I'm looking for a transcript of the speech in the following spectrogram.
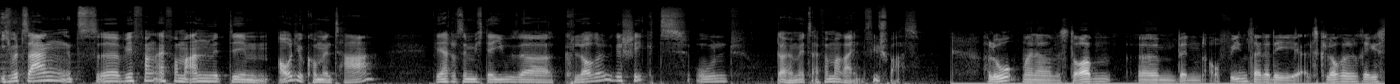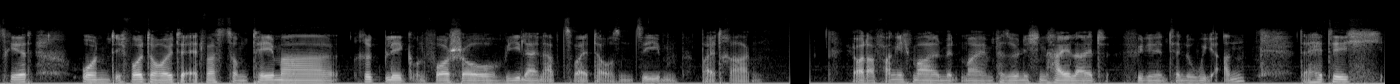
Ich würde sagen, jetzt, äh, wir fangen einfach mal an mit dem Audiokommentar. Den hat uns nämlich der User Chlorel geschickt und da hören wir jetzt einfach mal rein. Viel Spaß. Hallo, mein Name ist Torben, ähm, bin auf wienseiter.de als Chlorel registriert und ich wollte heute etwas zum Thema Rückblick und Vorschau V-Line-Up 2007 beitragen. Ja, da fange ich mal mit meinem persönlichen Highlight für die Nintendo Wii an. Da hätte ich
